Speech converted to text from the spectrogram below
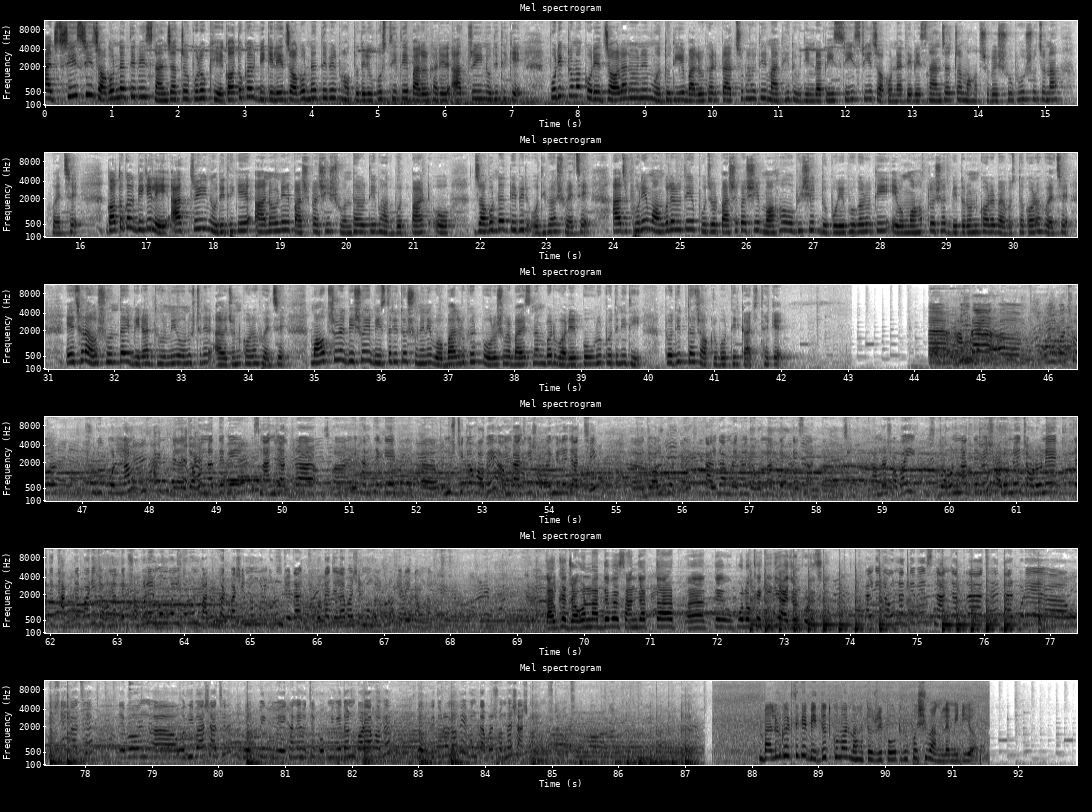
আজ শ্রী শ্রী জগন্নাথ দেবের স্নানযাত্রা উপলক্ষে গতকাল বিকেলে জগন্নাথ দেবের ভক্তদের উপস্থিতিতে বালুরঘাটের আত্রেয়ী নদী থেকে পরিক্রমা করে জল আনয়নের মধ্য দিয়ে বালুরঘাট প্রাচ্যভারতীর মাঠে দুই দিনব্যাপী শ্রী শ্রী জগন্নাথ দেবের স্নানযাত্রা মহোৎসবের শুভ সূচনা হয়েছে। গতকাল বিকেলে আত্রেয়ী নদী থেকে আনয়নের পাশাপাশি সন্ধ্যারতি ভাগবত পাঠ ও জগন্নাথ দেবের অধিবাস হয়েছে। আজ ভোরে মঙ্গলারতি পুজোর পাশাপাশি মহা অভিষেক, দুপুরে ভোগারতি এবং মহাপ্রসাদ বিতরণ করার ব্যবস্থা করা হয়েছে। এছাড়াও সন্ধ্যায় বিরাট ধর্মীয় অনুষ্ঠানের আয়োজন করা হয়েছে। মহোৎসবের বিষয়ে বিস্তারিত শুনে নেব বালুরঘাট পৌরসভার বাইশ নম্বর ওয়ার্ডের পৌর প্রতিনিধি প্রদীপ্তা চক্রবর্তীর কাছ থেকে। আমরা শুরু জগন্নাথ দেবের স্নানযাত্রা এখান থেকে অনুষ্ঠিত হবে। আমরা আজকে সবাই মিলে যাচ্ছি জল ভরতে। কালকে আমরা এখানে জগন্নাথ দেবকে স্নান করাচ্ছি আমরা সবাই জগন্নাথ দেবের স্মরণে চরণে যাতে থাকতে পারি জগন্নাথ দেব সকলের মঙ্গল করুন বালুরঘাটবাসীর মঙ্গল করুন যেটা গোটা জেলাবাসীর মঙ্গল করুন এটাই কামনা করি। কালকে জগন্নাথ দেবের স্নানযাত্রার উপলক্ষে কি কি আয়োজন করেছে? কালকে জগন্নাথ দেবের স্নানযাত্রা অধিবাস আছে। ভোগ এখানে হচ্ছে ভোগ নিবেদন করা হবে, ভোগ বিতরণ হবে এবং তারপরে সন্ধ্যায় সাংস্কৃতিক অনুষ্ঠান আছে। বালুরঘাট থেকে বিদ্যুৎ কুমার মাহাতোর রিপোর্ট রূপসী বাংলা মিডিয়া।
